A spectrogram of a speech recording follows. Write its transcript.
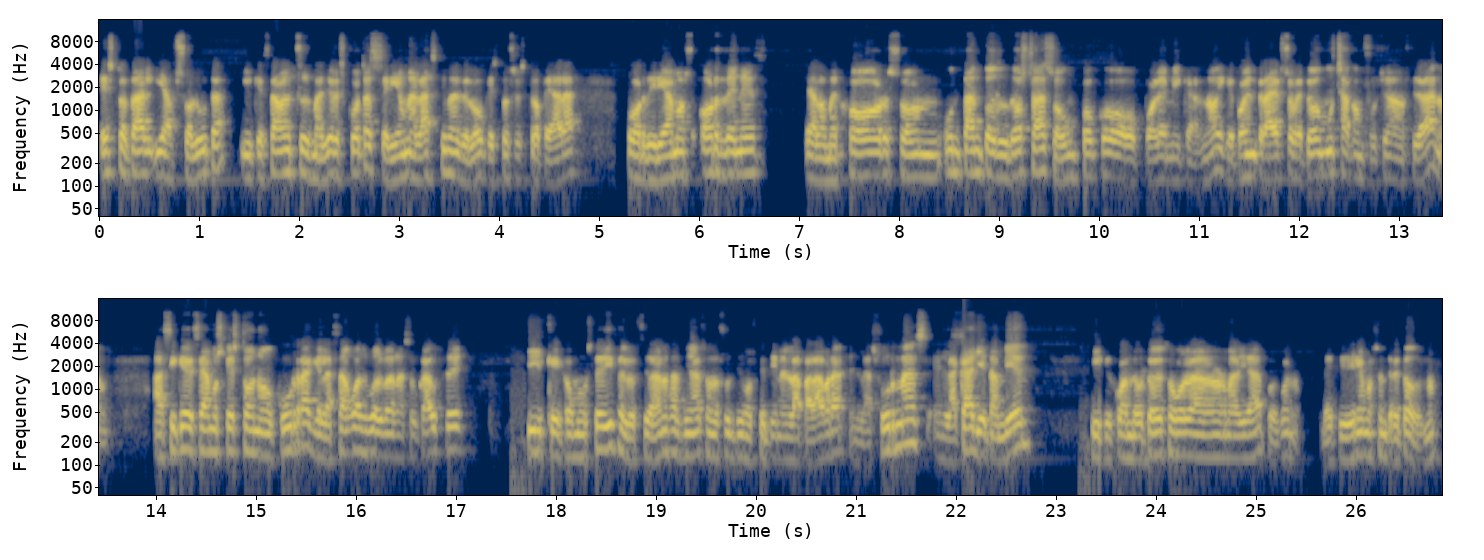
es total y absoluta y que estaban sus mayores cuotas. Sería una lástima, desde luego, que esto se estropeara por, diríamos, órdenes que a lo mejor son un tanto dudosas o un poco polémicas, ¿no? Y que pueden traer, sobre todo, mucha confusión a los ciudadanos. Así que deseamos que esto no ocurra, que las aguas vuelvan a su cauce y que, como usted dice, los ciudadanos al final son los últimos que tienen la palabra en las urnas, en la calle también, y que cuando todo eso vuelva a la normalidad, pues bueno, decidiremos entre todos, ¿no?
